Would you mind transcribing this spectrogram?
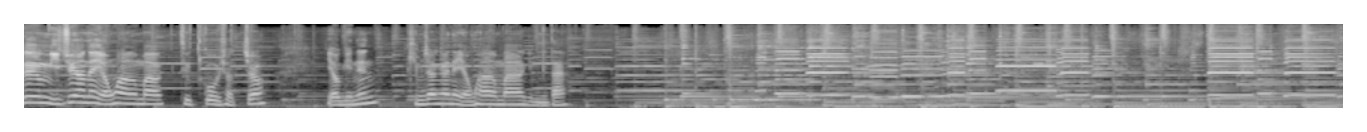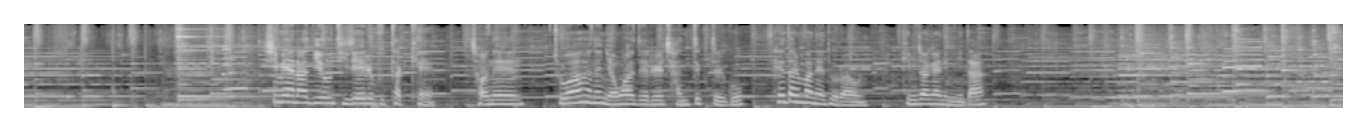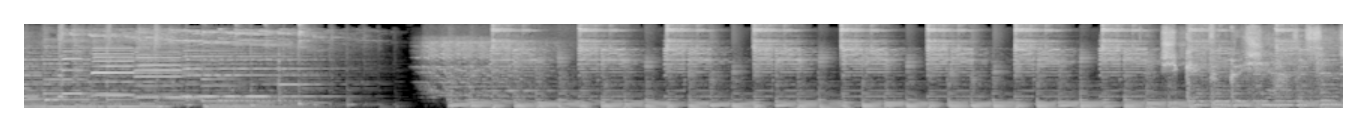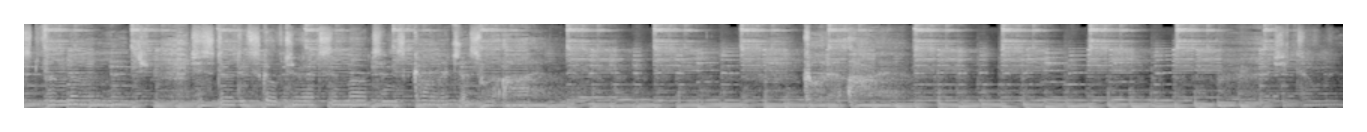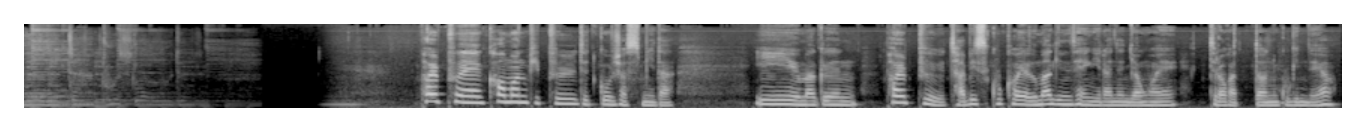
방금 이주연의 영화 음악 듣고 오셨죠? 여기는 김정현의 영화 음악입니다. 심야 라디오 DJ를 부탁해. 저는 좋아하는 영화들을 잔뜩 들고 세 달 만에 돌아온 김정현입니다. 펄프의 Common People 듣고 오셨습니다. 이 음악은 펄프 자비스 코커의 음악 인생이라는 영화에 들어갔던 곡인데요.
